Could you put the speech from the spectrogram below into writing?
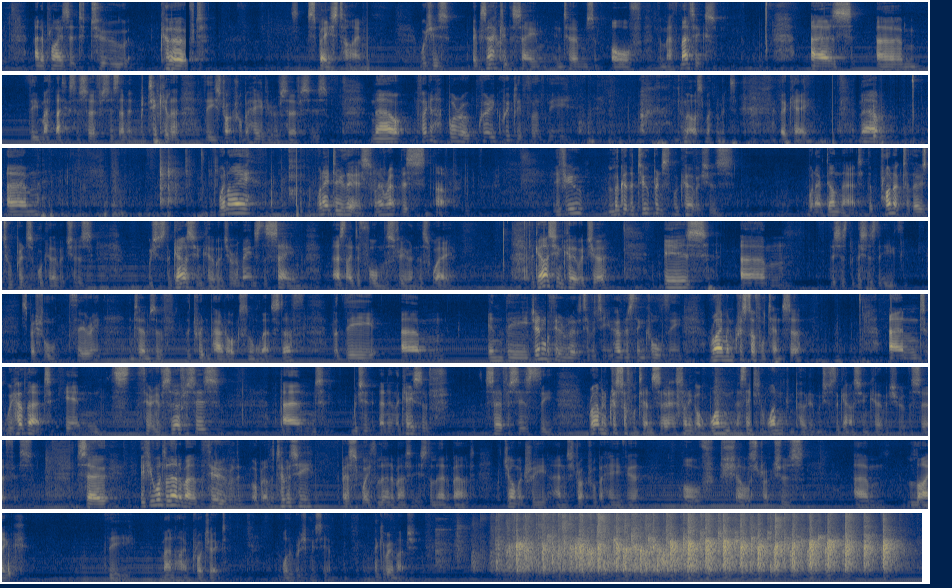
and applies it to curved space-time which is exactly the same in terms of the mathematics as um, the mathematics of surfaces, and in particular, the structural behavior of surfaces. Now, if I can borrow very quickly for the, the last moment. Okay. Now, um, when I when I do this, when I wrap this up, if you look at the two principal curvatures, when I've done that, the product of those two principal curvatures, which is the Gaussian curvature, remains the same as I deform the sphere in this way. The Gaussian curvature is, um, this, is the, this is the special theory in terms of the twin paradox and all that stuff, but the, um, in the general theory of relativity, you have this thing called the Riemann-Christoffel tensor, and we have that in the theory of surfaces, and which is, and in the case of surfaces, the Riemann-Christoffel tensor has only got one, essentially one component, which is the Gaussian curvature of the surface. So if you want to learn about the theory of relativity, the best way to learn about it is to learn about the geometry and structural behavior of shell structures um, like the Mannheim Project or the British Museum. Thank you very much.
